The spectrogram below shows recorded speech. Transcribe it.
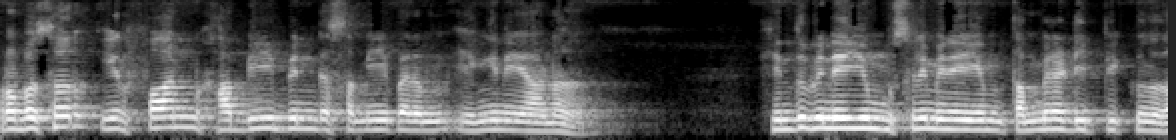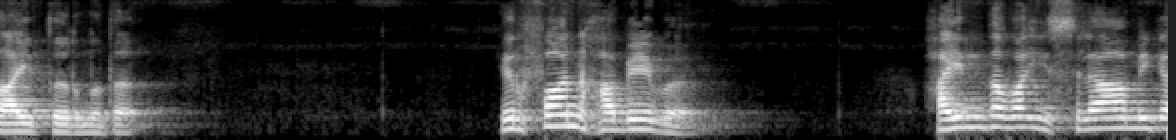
പ്രൊഫസർ ഇർഫാൻ ഹബീബിന്റെ സമീപനം എങ്ങനെയാണ് ഹിന്ദുവിനെയും മുസ്ലിമിനെയും തമ്മിലടിപ്പിക്കുന്നതായി തീർന്നത്? ഇർഫാൻ ഹബീബ് ഹൈന്ദവ ഇസ്ലാമിക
